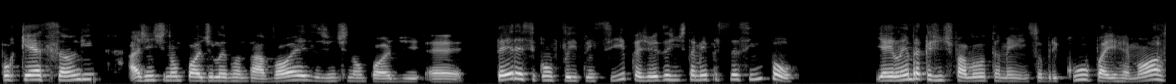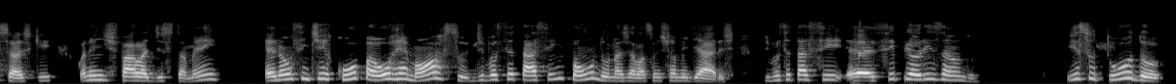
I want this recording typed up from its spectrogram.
porque é sangue, a gente não pode levantar a voz, a gente não pode é, ter esse conflito em si, porque às vezes a gente também precisa se impor. E aí lembra que a gente falou também sobre culpa e remorso? Eu acho que quando a gente fala disso também, é não sentir culpa ou remorso de você estar se impondo nas relações familiares, de você estar se, é, se priorizando. Isso tudo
